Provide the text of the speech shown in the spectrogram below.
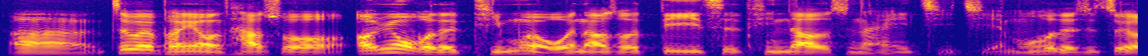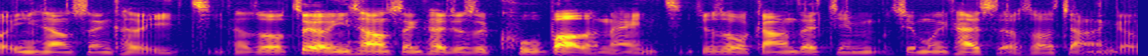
呃，这位朋友他说哦，因为我的题目有问到说第一次听到的是哪一集节目，或者是最有印象深刻的一集。他说最有印象深刻就是哭爆的那一集，就是我刚刚在节目节目一开始的时候讲那个，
